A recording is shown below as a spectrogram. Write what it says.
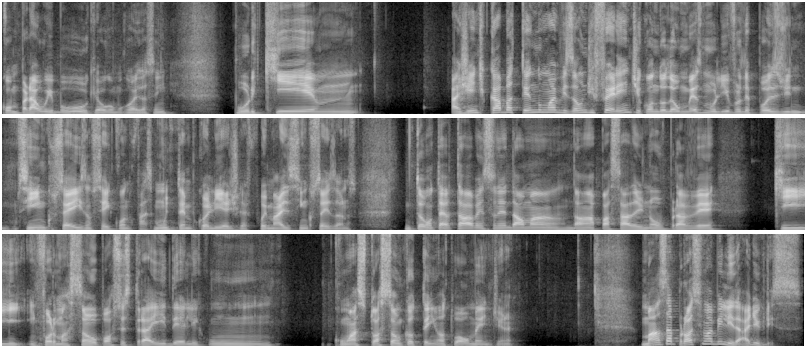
comprar o e-book ou alguma coisa assim. Porque hum, a gente acaba tendo uma visão diferente quando lê o mesmo livro depois de 5, 6, não sei quando, faz muito tempo que eu li, acho que foi mais de 5, 6 anos. Então eu até tava pensando em dar uma, dar uma passada de novo para ver que informação eu posso extrair dele com, com a situação que eu tenho atualmente, né? Mas a próxima habilidade, Gris,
